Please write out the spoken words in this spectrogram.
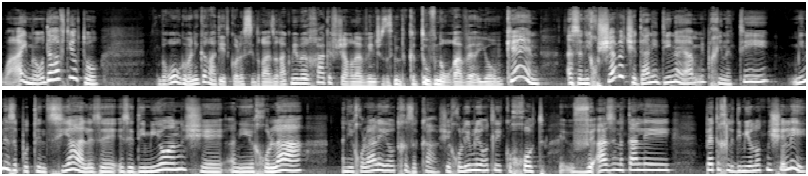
וואי, מאוד אהבתי אותו. ברור, גם אני קראתי את כל הסדרה, זה רק ממרחק אפשר להבין שזה כתוב נורא ואיום. כן, אז אני חושבת שדני דין היה מבחינתי מין איזה פוטנציאל, איזה, איזה דמיון שאני יכולה, אני יכולה להיות חזקה, שיכולים להיות לי כוחות. ואז זה נתן לי פתח לדמיונות משלי.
